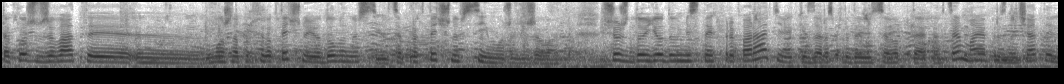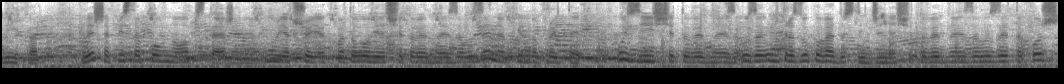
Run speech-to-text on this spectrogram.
Також вживати е, можна профілактично йодовану сіль. Це практично всі можуть вживати. Що ж до йодовмісних препаратів, які зараз продаються в аптеках, це має призначати лікар лише після повного обстеження. Ну, якщо є патологія щитовидної залози, необхідно пройти УЗІ щитовидної ультразвукове дослідження щитовидної залози, також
